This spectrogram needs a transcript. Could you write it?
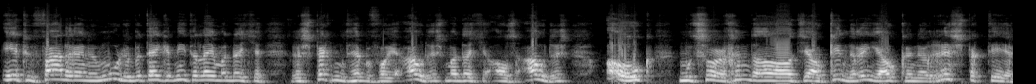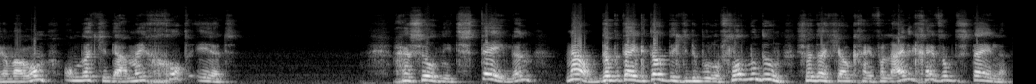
Eert uw vader en uw moeder betekent niet alleen maar dat je respect moet hebben voor je ouders, maar dat je als ouders ook moet zorgen dat jouw kinderen jou kunnen respecteren. Waarom? Omdat je daarmee God eert. Gij zult niet stelen. Nou, dat betekent ook dat je de boel op slot moet doen, zodat je ook geen verleiding geeft om te stelen.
